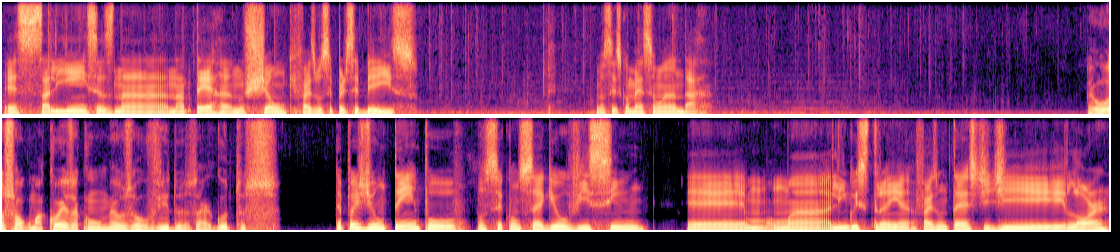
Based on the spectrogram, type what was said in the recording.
é, saliências na, na terra, no chão, que faz você perceber isso. Vocês começam a andar. Eu ouço alguma coisa com meus ouvidos argutos? Depois de um tempo, você consegue ouvir sim é, um- uma língua estranha. Faz um teste de lore.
